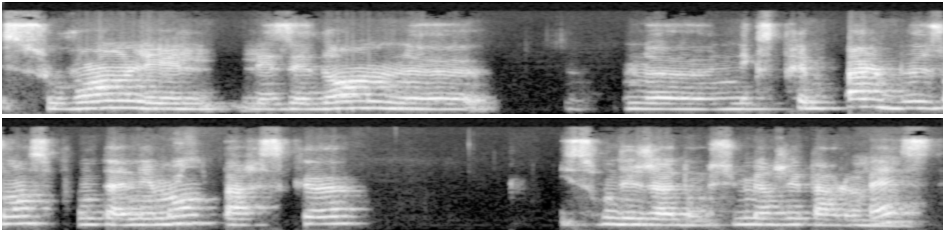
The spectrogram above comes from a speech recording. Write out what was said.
souvent, les, les aidants n'expriment pas le besoin spontanément parce que ils sont déjà donc submergés par le mm. reste.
